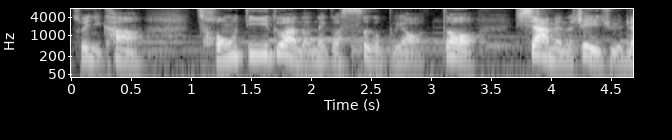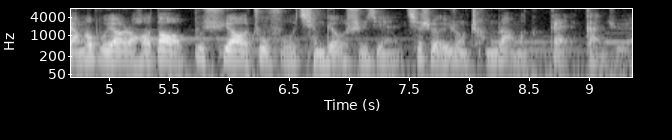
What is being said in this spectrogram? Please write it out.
所以你看啊，从第一段的那个四个不要到下面的这一句两个不要，然后到不需要祝福，请给我时间，其实有一种成长的感感觉。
